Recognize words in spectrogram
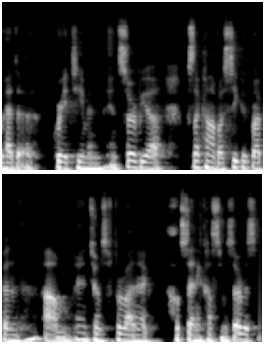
we had a great team in, in Serbia. It's like kind of a secret weapon um, in terms of providing like outstanding customer service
